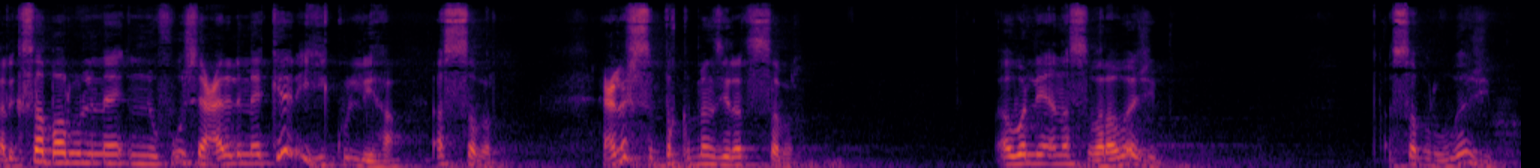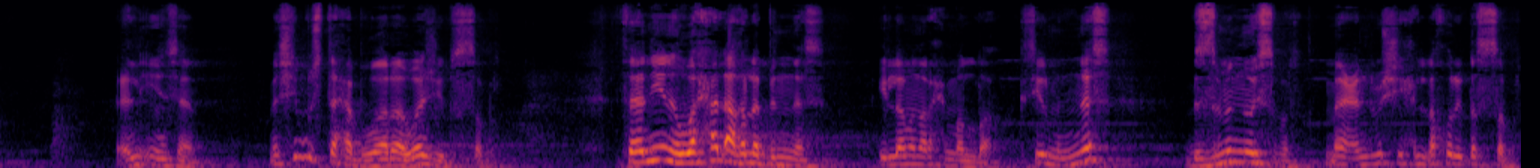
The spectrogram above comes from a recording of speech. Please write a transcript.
قال لك صبروا النفوس على المكاره كلها الصبر. علاش سبق بمنزلة الصبر؟ اولا لأن الصبر واجب. الصبر واجب على الإنسان. ماشي مستحب هو راه واجب الصبر. ثانيا هو حال أغلب الناس إلا من رحم الله. كثير من الناس بزم إنه يصبر ما عندوش شي حل آخر إلا الصبر.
